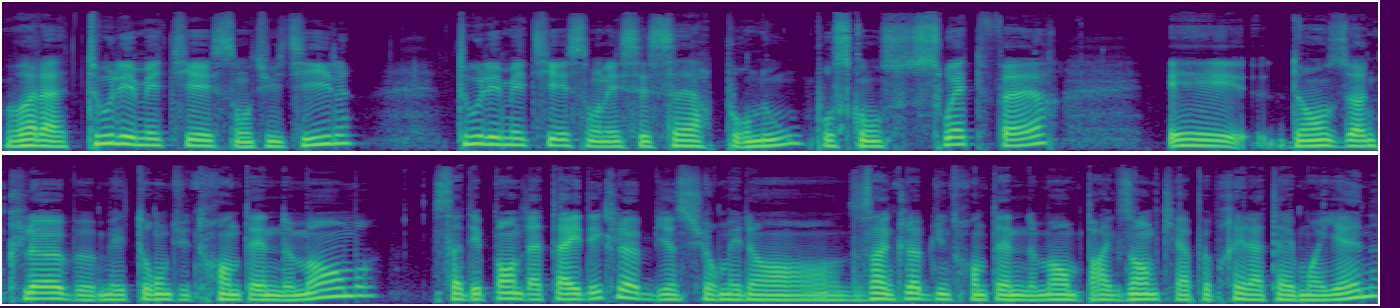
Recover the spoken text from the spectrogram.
Voilà, tous les métiers sont utiles, tous les métiers sont nécessaires pour nous, pour ce qu'on souhaite faire. Et dans un club, mettons, d'une trentaine de membres, ça dépend de la taille des clubs, bien sûr, mais dans, un club d'une trentaine de membres, par exemple, qui est à peu près la taille moyenne,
